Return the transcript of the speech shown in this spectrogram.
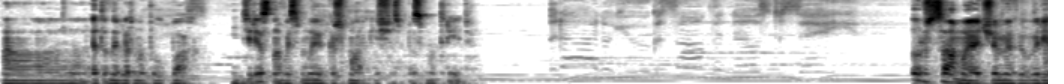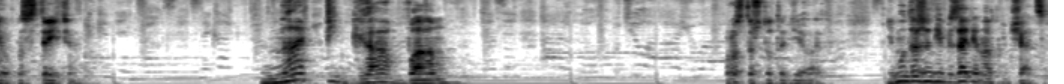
А, это, наверное, был бах. Интересно восьмые кошмарки сейчас посмотреть. То же самое, о чем я говорил, посмотрите. Нафига вам просто что-то делать? Ему даже не обязательно включаться.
